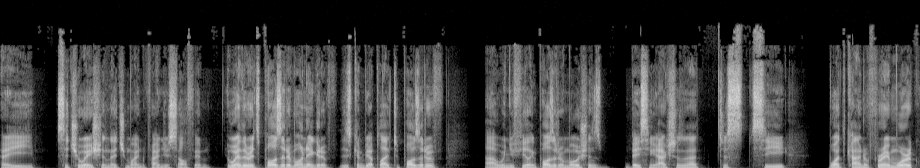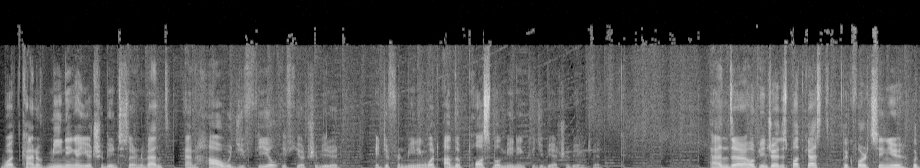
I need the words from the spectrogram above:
a situation that you might find yourself in, whether it's positive or negative. This can be applied to positive. Uh, when you're feeling positive emotions, basing your actions on that, just see what kind of framework, what kind of meaning are you attributing to certain event, and how would you feel if you attributed a different meaning? What other possible meaning could you be attributing to it? And I uh, hope you enjoyed this podcast. Look forward to seeing you. Look,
